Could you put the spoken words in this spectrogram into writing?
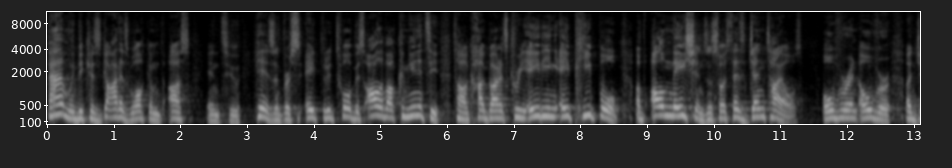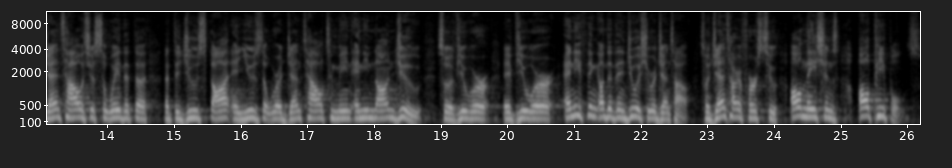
family because God has welcomed us into his. In verses 8 through 12, it's all about community. It's how God is creating a people of all nations. And so it says Gentiles over and over. A Gentile is just a way that the, that the Jews thought and used the word Gentile to mean any non-Jew. So if you were if you were anything other than Jewish, you were Gentile. So Gentile refers to all nations, all peoples,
